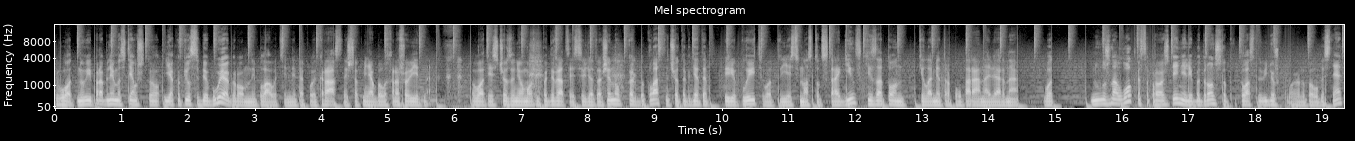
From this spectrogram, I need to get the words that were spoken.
Вот. Ну и проблема с тем, что я купил себе буй огромный, плавательный такой, красный, чтобы меня было хорошо видно. Вот, если что, за него можно подержаться, если идет. Вообще, ну, как бы классно что-то где-то переплыть. Вот есть у нас тут Строгинский затон, километра полтора, наверное. Вот. Ну, нужна лодка, сопровождение, либо дрон, чтобы классную видюшку можно было бы снять.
